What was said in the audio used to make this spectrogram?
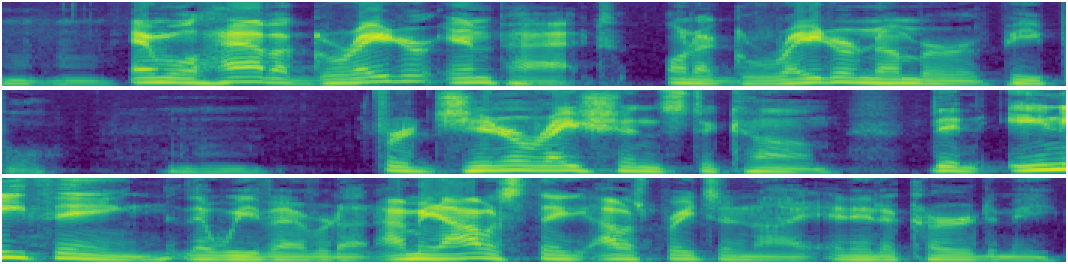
mm-hmm. and will have a greater impact on a greater number of people mm-hmm. For generations to come than anything that we've ever done. I mean, I was thinking, I was preaching tonight, and it occurred to me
